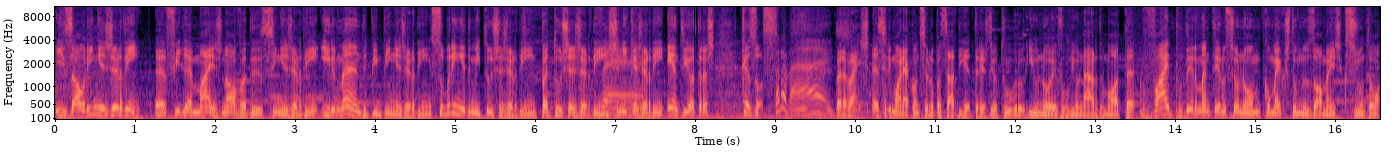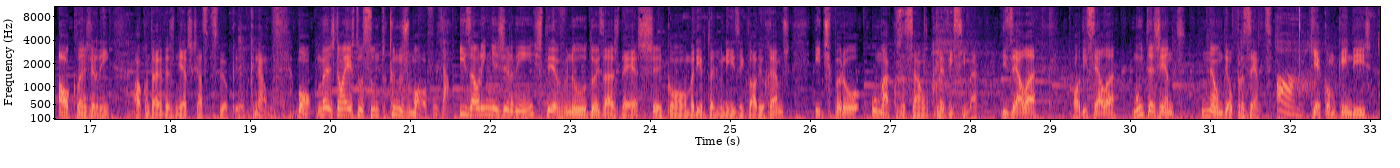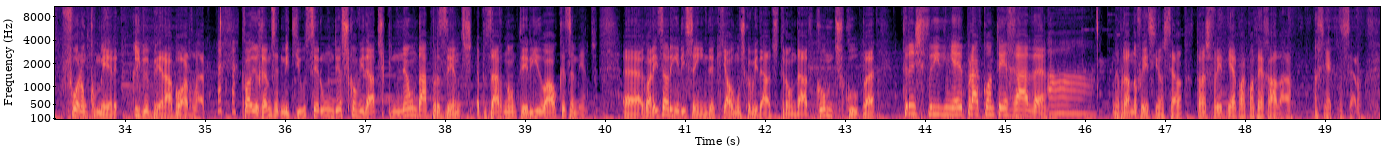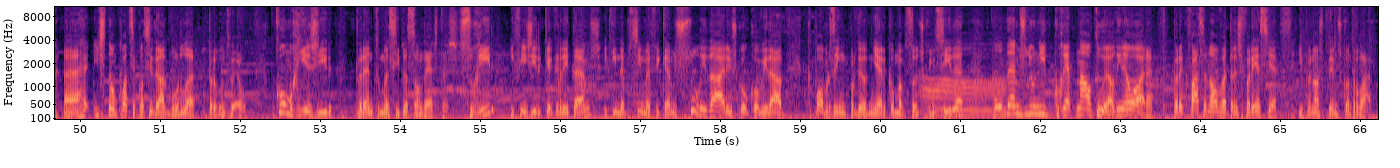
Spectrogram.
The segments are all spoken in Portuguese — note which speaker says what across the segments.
Speaker 1: Isaurinha Jardim, a filha mais nova de Sinha Jardim, irmã de Pimpinha Jardim, sobrinha de Mituxa Jardim, Patuxa Jardim. Xenica Jardim, entre outras, casou-se.
Speaker 2: Parabéns.
Speaker 1: Parabéns. A cerimónia aconteceu no passado dia 3 de outubro e o noivo Leonardo Mota vai poder manter o seu nome, como é costume nos homens que se juntam ao clã Jardim. Ao contrário das mulheres que já se percebeu que, que não. Bom, mas não é este o assunto que nos move.
Speaker 2: Então.
Speaker 1: Isaurinha Jardim esteve no 2 às 10 eh, com Maria Botelho Muniz e Cláudio Ramos e disparou uma acusação gravíssima. Diz ela, ou disse ela, muita gente não deu presente.
Speaker 2: Oh.
Speaker 1: Que é como quem diz, foram comer e beber à borla. Cláudio Ramos admitiu ser um desses convidados que não dá presentes, apesar de não ter ido ao casamento. Ah, agora, Isaurinha disse ainda que alguns convidados terão dado como desculpa transferir dinheiro para a conta errada.
Speaker 2: Ah,
Speaker 1: Na verdade não foi assim, eles disseram transferir dinheiro para a conta errada. Assim é que eles disseram. Ah, isto não pode ser considerado burla? Pergunto eu. Como reagir perante uma situação destas? Sorrir e fingir que acreditamos e que ainda por cima ficamos solidários com o convidado que pobrezinho perdeu dinheiro com uma pessoa desconhecida? Ou damos-lhe o NIB correto na altura, ali na hora, para que faça nova transferência e para nós podermos controlar?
